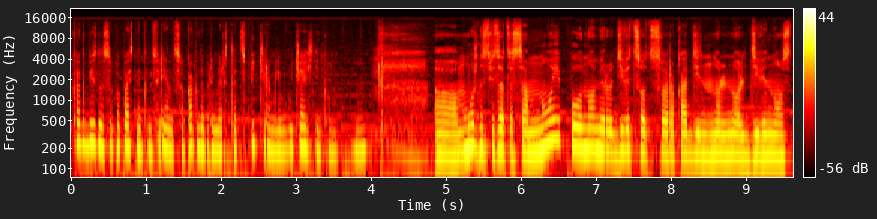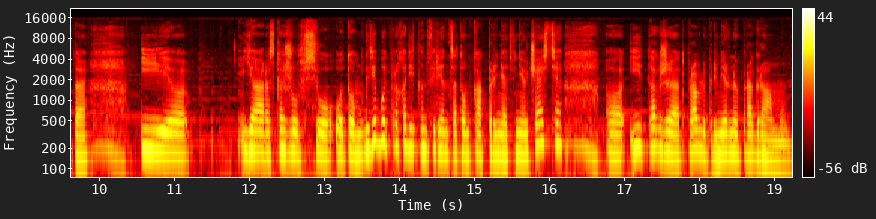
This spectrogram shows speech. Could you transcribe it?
Как бизнесу попасть на конференцию? Как, например, стать спикером либо участником? А, можно связаться со мной по номеру 941 0090 и я расскажу все о том, где будет проходить конференция, о том, как принять в ней участие, э, и также отправлю примерную программу.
